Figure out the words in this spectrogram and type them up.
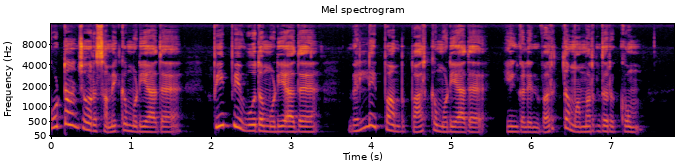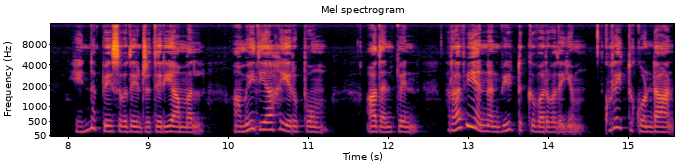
கூட்டாஞ்சோறு சமைக்க முடியாத பீப்பி ஊத முடியாத வெள்ளைப்பாம்பு பார்க்க முடியாத எங்களின் வருத்தம் அமர்ந்திருக்கும். என்ன பேசுவது என்று தெரியாமல் அமைதியாக இருப்போம். அதன் பின் ரவி அண்ணன் வீட்டுக்கு வருவதையும் குறைத்து கொண்டான்.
